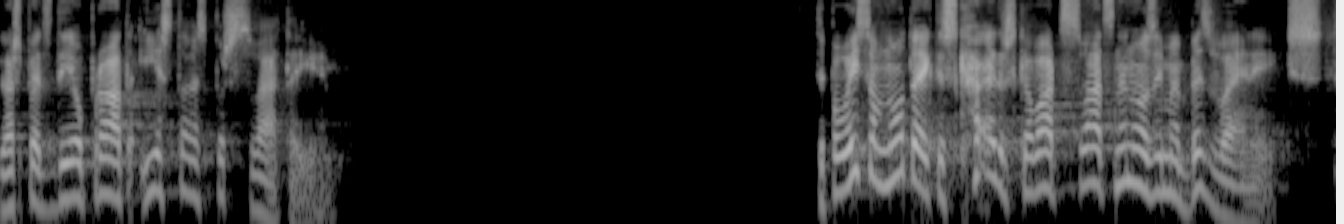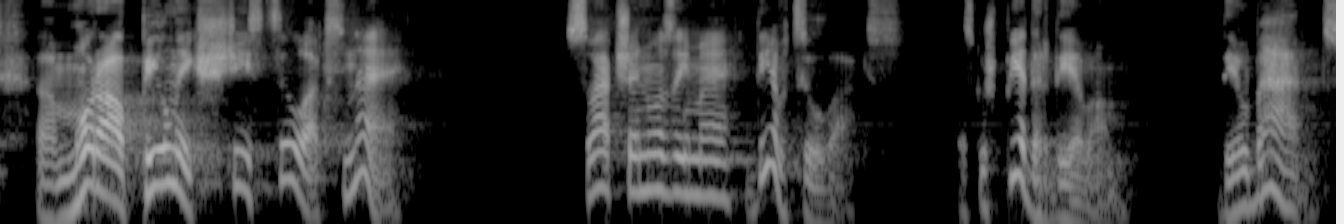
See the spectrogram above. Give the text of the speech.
Gars pēc dieva prāta iestājas par svētajiem. Te pavisam noteikti ir skaidrs, ka vārds svēts nenozīmē bezvainīgs, morāli pilnīgs, šķīsts cilvēks. Nē, svēts šeit nozīmē dieva cilvēks. tas, kurš pieder Dievam, Dieva bērns.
